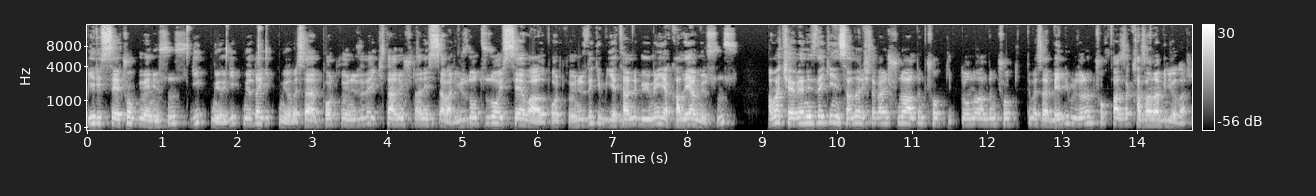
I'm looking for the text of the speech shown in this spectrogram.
bir hisseye çok güveniyorsunuz. Gitmiyor. Gitmiyor da gitmiyor. Mesela portföyünüzde de iki tane üç tane hisse var. %30 o hisseye bağlı portföyünüzdeki yeterli büyümeyi yakalayamıyorsunuz. Ama çevrenizdeki insanlar işte ben şunu aldım çok gitti, onu aldım çok gitti. Mesela belli bir dönem çok fazla kazanabiliyorlar.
